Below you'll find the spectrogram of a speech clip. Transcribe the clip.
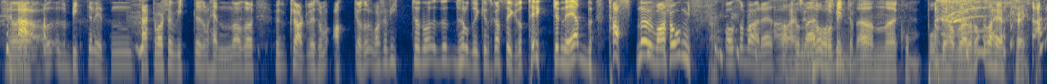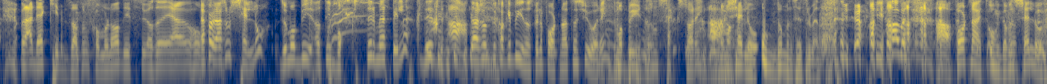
Ja, altså, bitte liten tert. Var så vidt liksom hendene altså, Hun klarte liksom ak altså, var så vidt hun, Du trodde ikke hun skulle ha styrke til å trykke ned tastene! Hun var så ung! Og så bare Ja, satt hun hun der holdt og på å vinne spilte. den eh, kompoen de hadde der og sånn. Det var helt crazy. Men det er det kidsa som kommer nå. De, su altså, jeg, håper Jeg føler det er som cello. Altså, de vokser med spillet. Det, det er sånn, Du kan ikke begynne å spille Fortnite som 20-åring. Du må begynne som seksåring. ah, man- Cello, ungdommens instrument. ja, men, ah, Fortnite, ungdommens cello.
